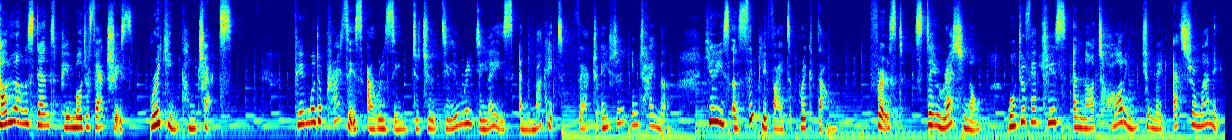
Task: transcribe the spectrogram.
How to understand PV module factories breaking contracts? PV module prices are rising due to delivery delays and market fluctuation in China. Here is a simplified breakdown. First, stay rational. Module factories are not holding to make extra money.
